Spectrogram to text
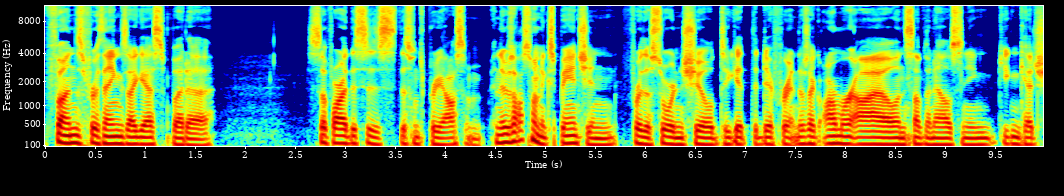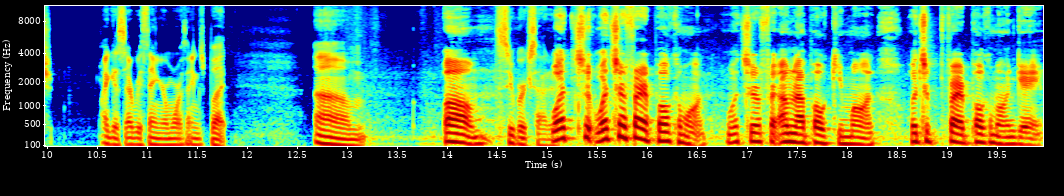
funds for things I guess, but uh, so far this is this one's pretty awesome. And there's also an expansion for the Sword and Shield to get the different. There's like Armor Isle and something else, and you can, you can catch, I guess everything or more things. But um, Um, super excited. what's your, what's your favorite Pokemon? What's your fa- I'm not Pokemon. What's your favorite Pokemon game?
